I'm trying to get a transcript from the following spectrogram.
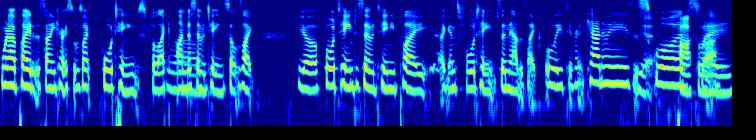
when I played at the Sunny Coast, it was like four teams for like under 17. So it was like you're 14 to 17, you play against four teams, and now there's like all these different academies, there's Yeah. squads, like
